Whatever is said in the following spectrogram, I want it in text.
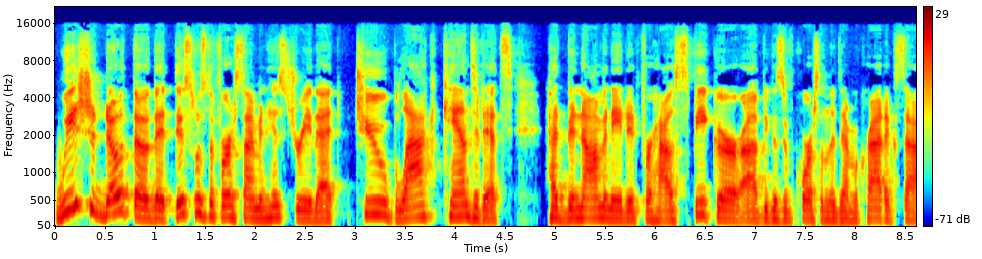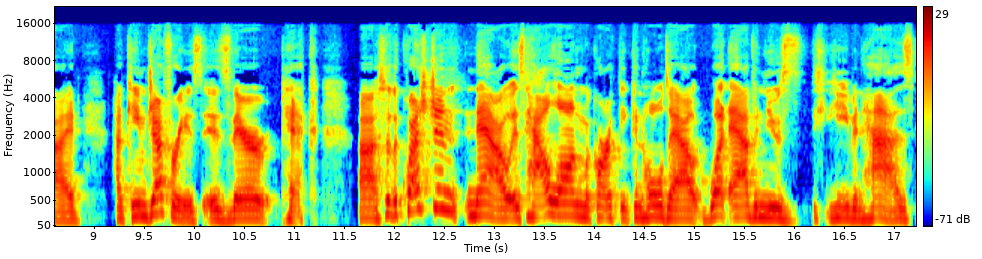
We should note, though, that this was the first time in history that two black candidates had been nominated for House Speaker, uh, because, of course, on the Democratic side, Hakeem Jeffries is their pick. Uh, so the question now is how long McCarthy can hold out, what avenues he even has.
